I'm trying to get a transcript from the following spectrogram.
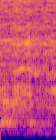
Yeah.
